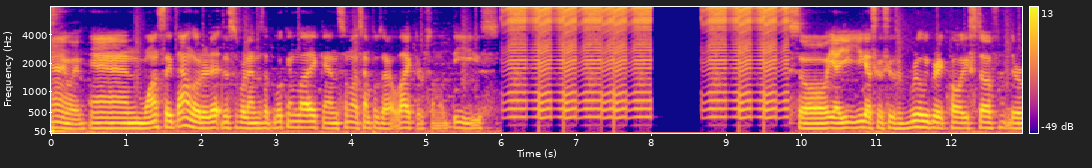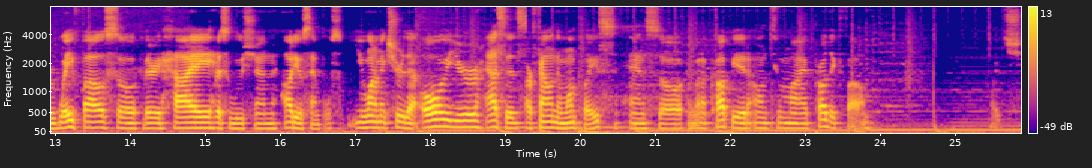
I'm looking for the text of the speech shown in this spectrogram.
Anyway, and once I downloaded it, this is what it ends up looking like, and some of the samples that I liked are some of these. So yeah, you, you, guys can see some really great quality stuff. They're WAV files, so very high resolution audio samples. You want to make sure that all your assets are found in one place. And so I'm gonna copy it onto my project file, which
